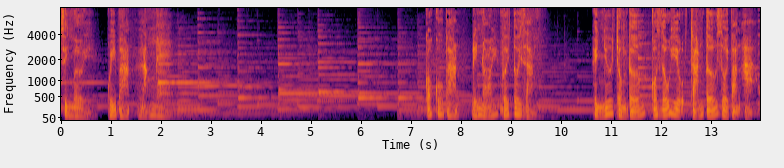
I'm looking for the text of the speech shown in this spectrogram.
xin mời quý bạn lắng nghe có cô bạn đến nói với tôi rằng, hình như chồng tớ có dấu hiệu chán tớ rồi bạn ạ à.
